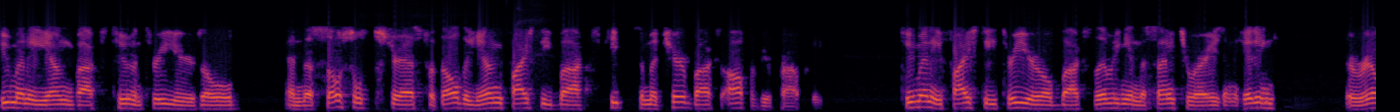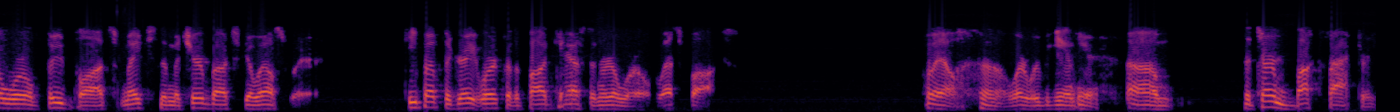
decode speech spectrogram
too many young bucks, two and three years old, and the social stress with all the young feisty bucks keeps the mature bucks off of your property? Too many feisty three-year-old bucks living in the sanctuaries and hitting the real-world food plots makes the mature bucks go elsewhere. Keep up the great work for the podcast and real world, Wes Fox. Well, uh, where do we begin here? Um, the term buck factory.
